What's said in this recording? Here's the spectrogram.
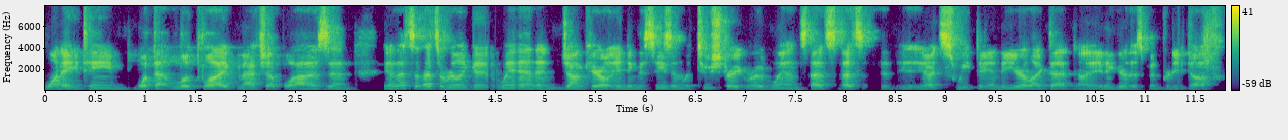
1a team what that looked like matchup wise and you know that's a, that's a really good win and john carroll ending the season with two straight road wins that's that's you know it's sweet to end a year like that uh, in a year that's been pretty tough.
